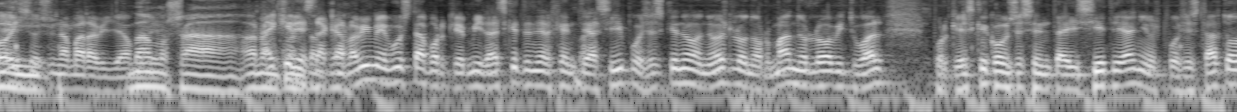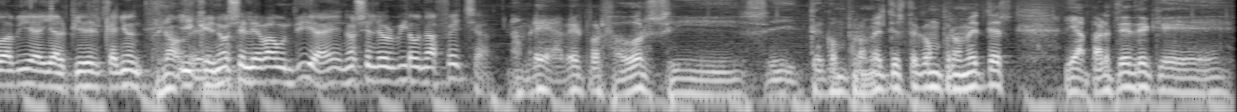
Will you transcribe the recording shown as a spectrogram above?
Hoy Eso es una maravilla. hombre. Vamos a. ahora Hay que destacarlo. A mí me gusta porque, mira, es que tener gente así, pues es que no, no es lo normal, no es lo habitual, porque es que con 67 años, pues está todavía ahí al pie del cañón No, y que eh, no se le va un día, ¿eh? No se le olvida una fecha. No, hombre, a ver, por favor, si, si te comprometes, te comprometes. Y aparte de que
